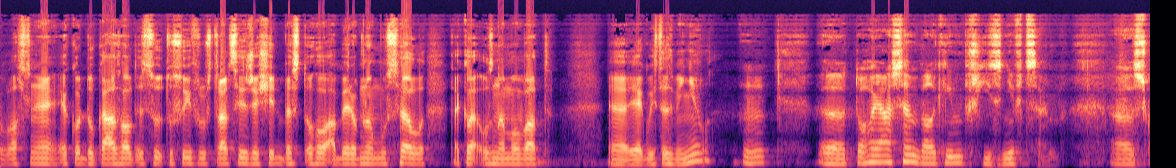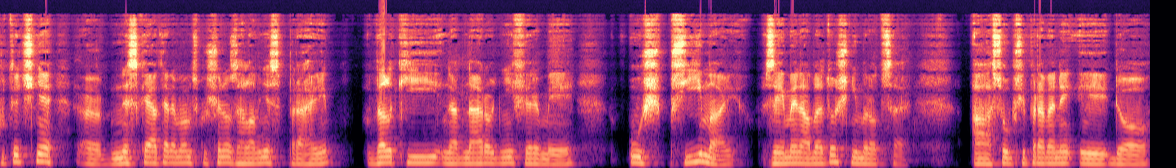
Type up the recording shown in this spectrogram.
vlastně jako dokázal tu, tu svou frustraci řešit bez toho, aby rovnou musel takhle oznamovat, eh, jak byste zmínil? Hmm. Toho já jsem velkým příznivcem. Skutečně dneska já tady mám zkušenost hlavně z Prahy. Velký nadnárodní firmy už přijímají, zejména v letošním roce, a jsou připraveny i do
